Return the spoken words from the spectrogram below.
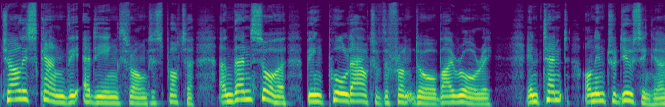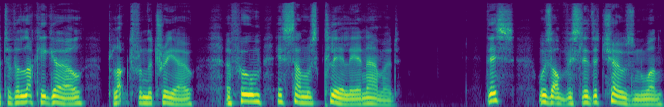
Charlie scanned the eddying throng to spot her, and then saw her being pulled out of the front door by Rory, intent on introducing her to the lucky girl, plucked from the trio, of whom his son was clearly enamoured. This was obviously the chosen one,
